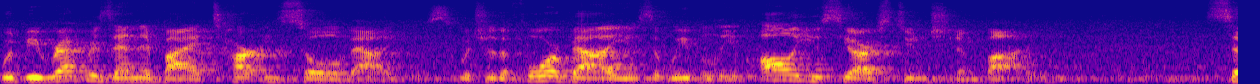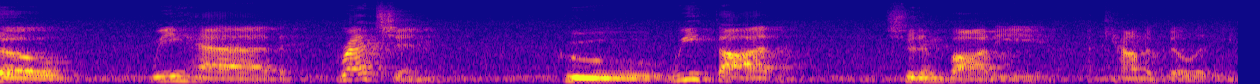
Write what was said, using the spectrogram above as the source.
would be represented by Tartan Soul values, which are the four values that we believe all UCR students should embody. So we had Gretchen, who we thought should embody accountability.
